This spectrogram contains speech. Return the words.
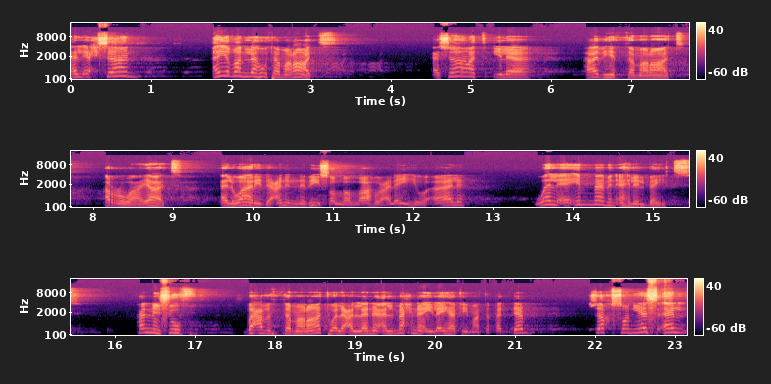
الإحسان أيضا له ثمرات. أشارت إلى هذه الثمرات الروايات الواردة عن النبي صلى الله عليه وآله والأئمة من أهل البيت. خلنا نشوف بعض الثمرات ولعلنا ألمحنا إليها فيما تقدم. شخص يسأل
